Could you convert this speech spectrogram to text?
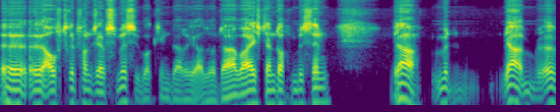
äh, äh, Auftritt von Jeff Smith über Keen Barry. Also da war ich dann doch ein bisschen, ja, mit, ja, äh,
